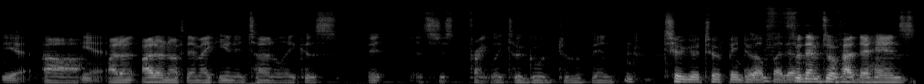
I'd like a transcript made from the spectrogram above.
Yeah. Uh, yeah. I don't. I don't know if they're making it internally because it. It's just frankly too good to have been too good to have been developed by them for them to have had their hands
